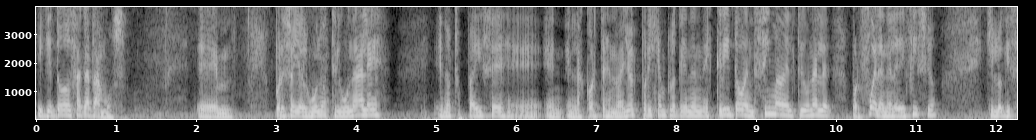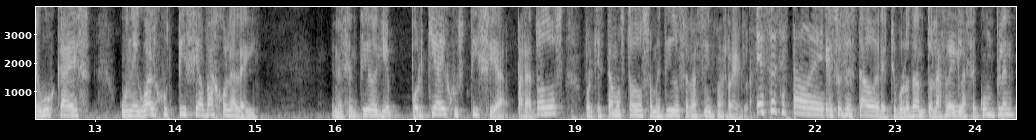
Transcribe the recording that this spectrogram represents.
y que todos acatamos. Eh, por eso hay algunos tribunales en otros países, eh, en, las cortes de Nueva York, por ejemplo, tienen escrito encima del tribunal, por fuera, en el edificio, que lo que se busca es una igual justicia bajo la ley. En el sentido de que, ¿por qué hay justicia para todos? Porque estamos todos sometidos a las mismas reglas. Eso es Estado de Derecho. Eso es Estado de Derecho. Por lo tanto, las reglas se cumplen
